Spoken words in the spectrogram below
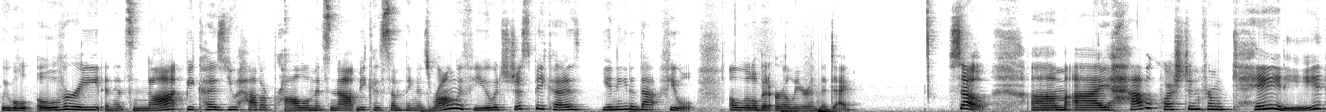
we will overeat, and it's not because you have a problem, it's not because something is wrong with you, it's just because you needed that fuel a little bit earlier in the day. So, um, I have a question from Katie.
